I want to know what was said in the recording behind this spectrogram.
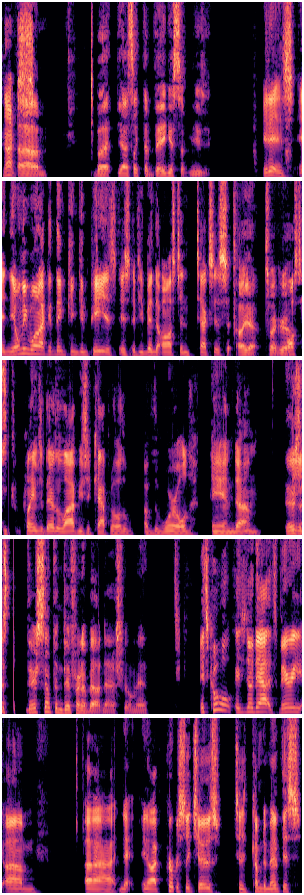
nice. Um, but yeah, it's like the Vegas of music. it is, and the only one I can think can compete is, is if you've been to Austin, Texas. Oh yeah, that's where I grew up. Austin claims that they're the live music capital of the, of the world, and um, There's just there's something different about Nashville, man. it's cool. It's no doubt. It's very, um, uh, you know, I purposely chose to come to Memphis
